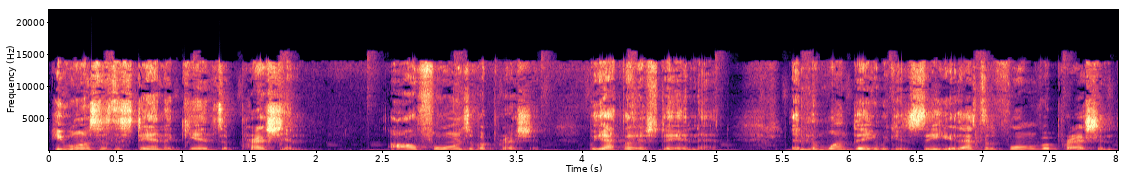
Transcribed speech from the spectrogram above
He wants us to stand against oppression, all forms of oppression. We have to understand that. And the one thing we can see here, that's the form of oppression.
